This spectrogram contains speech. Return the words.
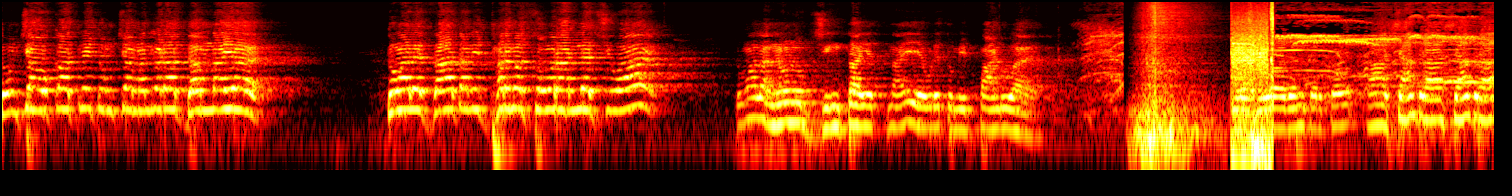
तुमच्या अवकात नाही तुमच्या मनगडात दम नाही आहे तुम्हाला जात आणि धर्म समोर आणल्याशिवाय तुम्हाला निवडणूक जिंकता येत नाही एवढे तुम्ही पांडू आहे. अभिवादन करतो. हा शांत राहा शांत राहा.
